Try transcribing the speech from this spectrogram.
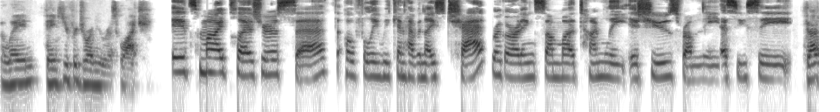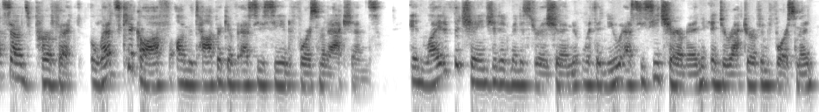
Elaine, thank you for joining Riskwatch. It's my pleasure, Seth. Hopefully, we can have a nice chat regarding some uh, timely issues from the SEC. That sounds perfect. Let's kick off on the topic of SEC enforcement actions. In light of the change in administration with a new SEC chairman and director of enforcement,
